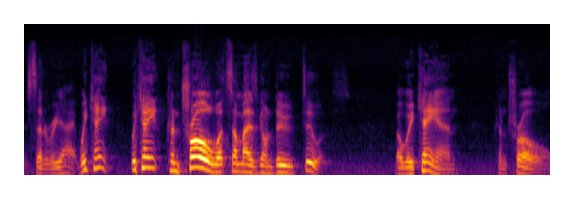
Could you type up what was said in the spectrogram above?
instead of react. We can't, we can't control what somebody's going to do to us, but we can control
